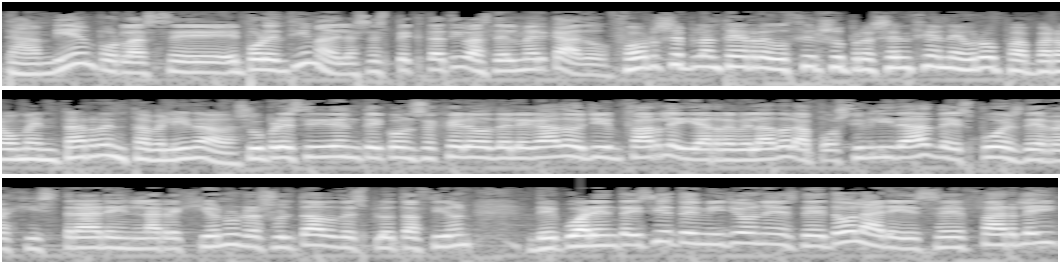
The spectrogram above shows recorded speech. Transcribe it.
también por, las, eh, por encima de las expectativas del mercado. Ford se plantea reducir su presencia en Europa para aumentar rentabilidad. Su presidente y consejero delegado Jim Farley ha revelado la posibilidad, después de registrar en la región un resultado de explotación de 47 millones de dólares. Eh, Farley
